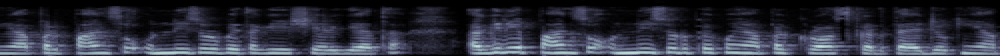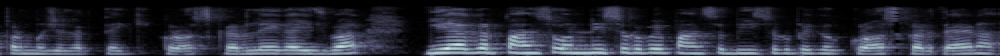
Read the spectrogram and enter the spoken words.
यहाँ पर पाँच सौ उन्नीस रुपए तक ये शेयर गया था। अगर ये पाँच सौ उन्नीस रुपए को यहाँ पर क्रॉस करता है, जो कि यहाँ पर मुझे लगता है कि क्रॉस कर लेगा इस बार, ये अगर पाँच सौ उन्नीस रुपए, पाँच सौ बीस रुपए को क्रॉस करता है ना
